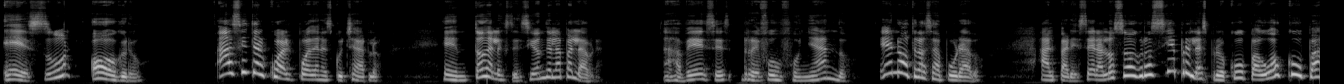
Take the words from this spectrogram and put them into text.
es un ogro. Así tal cual pueden escucharlo, en toda la extensión de la palabra. A veces refunfuñando, en otras apurado. Al parecer a los ogros siempre les preocupa o ocupa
